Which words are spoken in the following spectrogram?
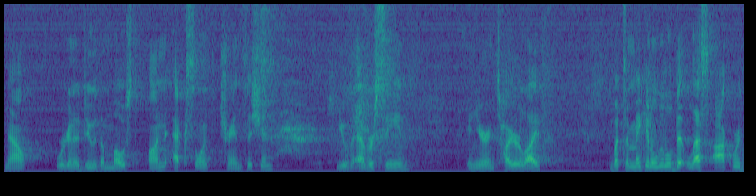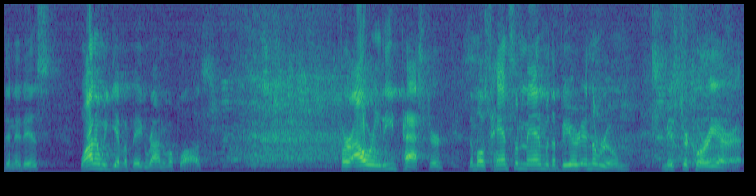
Now, we're going to do the most unexcellent transition you've ever seen in your entire life. But to make it a little bit less awkward than it is, why don't we give a big round of applause for our lead pastor, the most handsome man with a beard in the room, Mr. Corey Arrett.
